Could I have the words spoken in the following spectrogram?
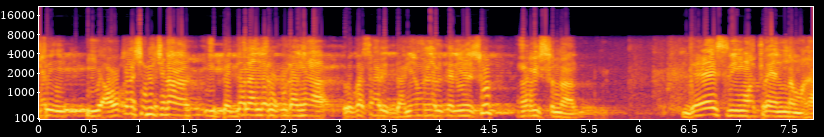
మరి ఈ అవకాశం ఇచ్చిన ఈ పెద్దలందరూ కూడా ఒకసారి ధన్యవాదాలు తెలియజేస్తూ ముగిస్తున్నాను. జయ శ్రీమాత్రే నమః.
